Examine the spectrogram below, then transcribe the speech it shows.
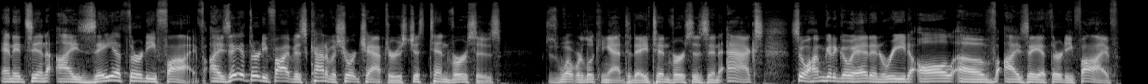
and it's in Isaiah 35. Isaiah 35 is kind of a short chapter, it's just 10 verses which is what we're looking at today 10 verses in Acts. So I'm going to go ahead and read all of Isaiah 35.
